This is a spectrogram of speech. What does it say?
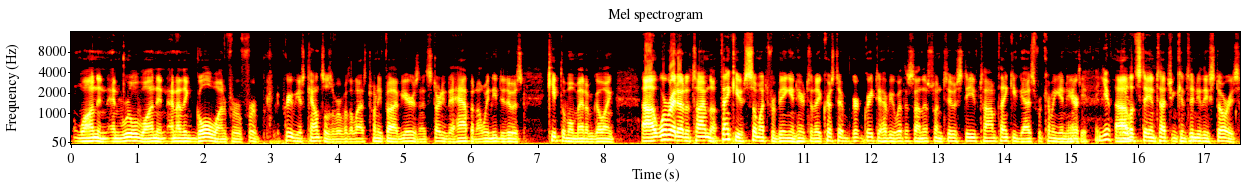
one and, and rule one, and, and I think goal one for, for previous councils over the last 25 years, and it's starting to happen. All we need to do is keep the momentum going. Uh, we're right out of time, though. Thank you so much for being in here today. Krista, gr- great to have you with us on this one, too. Steve, Tom, thank you guys for coming in here. you. Thank you. Uh, Let's stay in touch and continue these stories.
